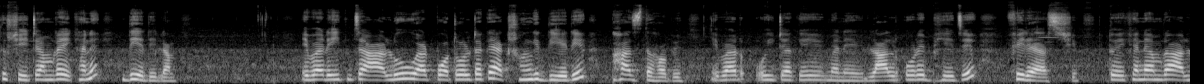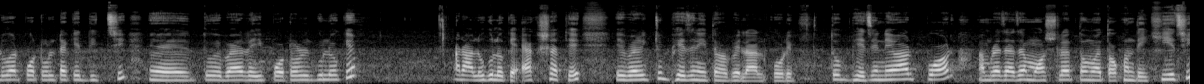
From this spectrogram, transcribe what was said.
তো সেইটা আমরা এখানে দিয়ে দিলাম। এবার এই যে আলু আর পটলটাকে একসঙ্গে দিয়ে দিয়ে ভাজতে হবে। এবার ওইটাকে মানে লাল করে ভেজে ফিরে আসছি। তো এখানে আমরা আলু আর পটলটাকে দিচ্ছি। তো এবার এই পটলগুলোকে আর আলুগুলোকে একসাথে এবার একটু ভেজে নিতে হবে লাল করে। তো ভেজে নেওয়ার পর আমরা যা যা মশলা তোমার তখন দেখিয়েছি।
